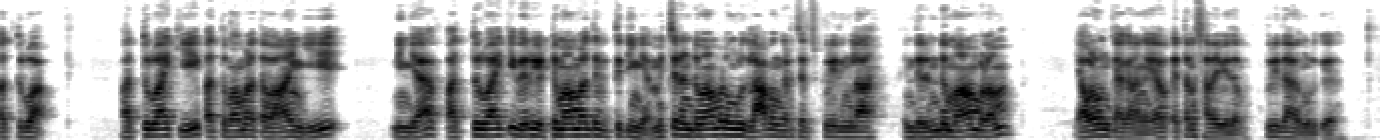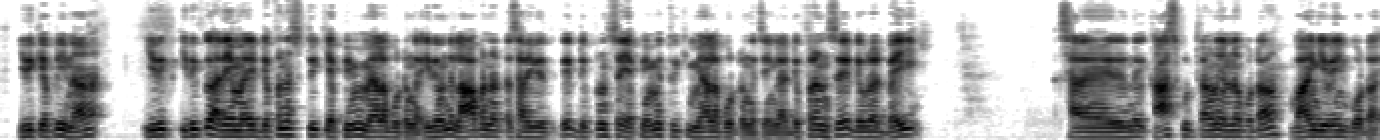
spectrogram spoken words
பத்து ரூபா. பத்து ரூபாய்க்கு பத்து மாம்பழத்தை வாங்கி நீங்கள் பத்து ரூபாய்க்கு வெறும் எட்டு மாம்பழத்தை விற்றுட்டீங்க மிச்சம் ரெண்டு மாம்பழம் உங்களுக்கு லாபம் கிடச்சிருச்சு. புரியுதுங்களா? இந்த ரெண்டு மாம்பழம் எவ்வளோன்னு கேட்குறாங்க எத்தனை சதவீதம்? புரியுதா உங்களுக்கு? இதுக்கு எப்படின்னா இதுக்கு இதுக்கும் அதே மாதிரி டிஃப்ரென்ஸ் தூக்கி எப்பயுமே மேலே போட்டுருங்க. இது வந்து லாப நட்ட சதவீதத்துக்கு டிஃப்ரென்ஸை எப்பயுமே தூக்கி மேலே போட்டுருங்க சரிங்களா? டிஃப்ரென்ஸு டிவைட் பை ச இது வந்து காசு கொடுத்துறாங்கன்னா என்ன போட்டோம் வாங்கி விலைன்னு போட்டோம்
